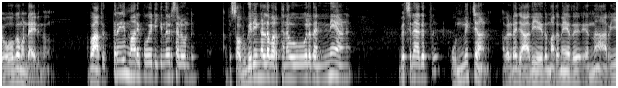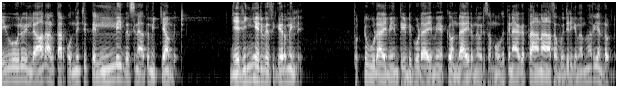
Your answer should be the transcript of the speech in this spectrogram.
ലോകമുണ്ടായിരുന്നു. അപ്പോൾ അതത്രയും മാറിപ്പോയിരിക്കുന്ന ഒരു സ്ഥലമുണ്ട്. അപ്പോൾ സൗകര്യങ്ങളുടെ വർധനവ് പോലെ തന്നെയാണ് ബസ്സിനകത്ത് ഒന്നിച്ചാണ്. അവരുടെ ജാതി ഏത് മതമേത് എന്ന അറിവ് പോലും ഇല്ലാതെ ആൾക്കാർക്ക് ഒന്നിച്ച് തെല്ലി ബസ്സിനകത്ത് നിൽക്കാൻ പറ്റും. ഞെരുങ്ങി ഒരു ബസ് കയറുന്നില്ലേ? തൊട്ടുകൂടായ്മയും തീണ്ടിക്കൂടായ്മയും ഒക്കെ ഉണ്ടായിരുന്ന ഒരു സമൂഹത്തിനകത്താണ് ആ സംഭവിച്ചിരിക്കുന്നതെന്ന് അറിയേണ്ടതുണ്ട്.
